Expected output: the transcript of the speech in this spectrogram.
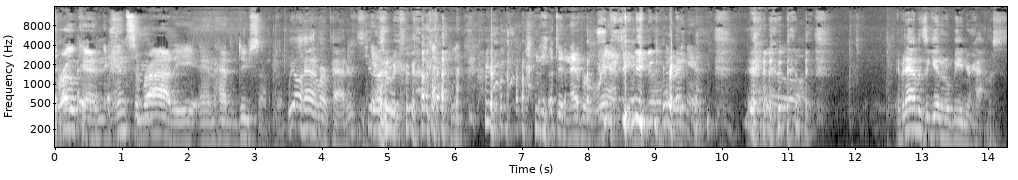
broken in sobriety, and had to do something. we all have our patterns, you know. What I mean? I need to never rent You need to anything rent. again. If it happens again, it'll be in your house.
